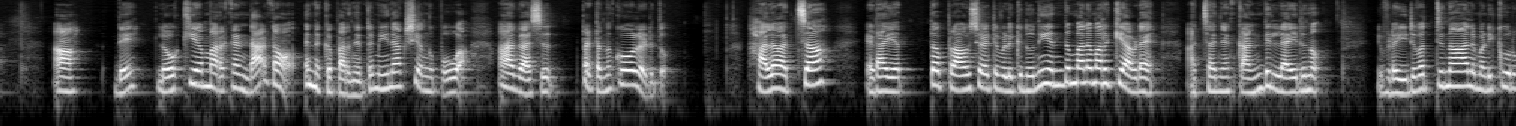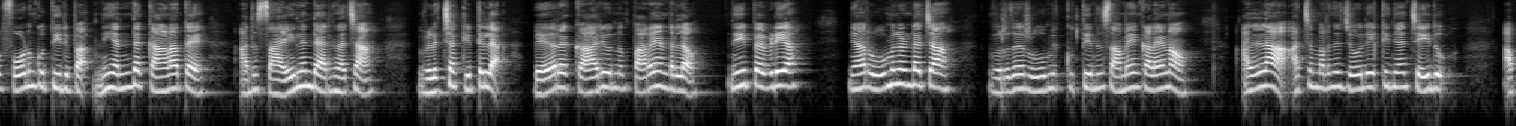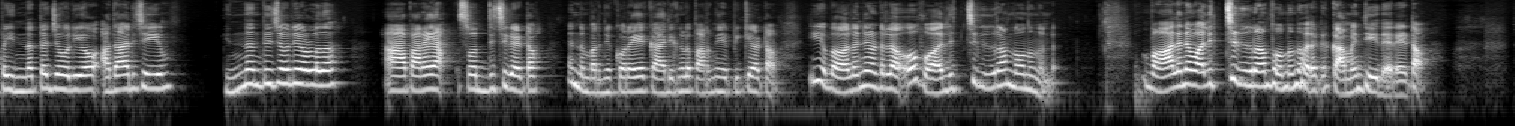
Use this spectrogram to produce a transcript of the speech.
ആ ദേ ലോക്ക് ചെയ്യാൻ മറക്കണ്ട കേട്ടോ. എന്നൊക്കെ പറഞ്ഞിട്ട് മീനാക്ഷി അങ്ങ് പോവുക ആകാശ് പെട്ടെന്ന് കോൾ എടുത്തു. ഹലോ അച്ഛാ. എടാ എത്ര പ്രാവശ്യമായിട്ട് വിളിക്കുന്നു? നീ എന്ത് മല മറിക്കുക അവിടെ. അച്ഛാ ഞാൻ കണ്ടില്ലായിരുന്നു. ഇവിടെ ഇരുപത്തിനാല് മണിക്കൂർ ഫോണും കുത്തിയിരിപ്പ. നീ എന്താ കാണാത്തേ? അത് സൈലന്റ് ആയിരുന്നു അച്ഛാ. വിളിച്ചാൽ കിട്ടില്ല. വേറെ കാര്യമൊന്നും പറയണ്ടല്ലോ. നീ ഇപ്പം എവിടെയാ? ഞാൻ റൂമിലുണ്ട് അച്ഛാ. വെറുതെ റൂമിൽ കുത്തിയിരുന്ന് സമയം കളയണോ? അല്ല അച്ഛൻ പറഞ്ഞ ജോലിയൊക്കെ ഞാൻ ചെയ്തു. അപ്പം ഇന്നത്തെ ജോലിയോ? അതാര് ചെയ്യും? ഇന്ന് എന്ത് ജോലിയാ ഉള്ളത്? ആ പറയാം. ശ്രദ്ധിച്ച് കേട്ടോ. എന്നും പറഞ്ഞ് കുറേ കാര്യങ്ങൾ പറഞ്ഞ് ഏൽപ്പിക്കുക കേട്ടോ. ഈ ബാലനെ ഉണ്ടല്ലോ. ഓ വലിച്ചു കീറാൻ തോന്നുന്നുണ്ട്. ബാലനെ വലിച്ചു കീറാൻ തോന്നുന്നവരൊക്കെ കമന്റ് ചെയ്തേരെ കേട്ടോ.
